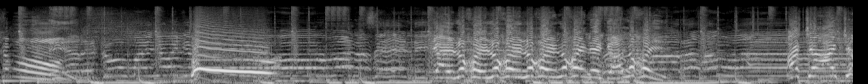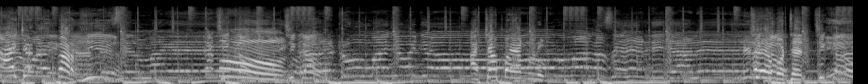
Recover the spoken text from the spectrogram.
come on gaay loxo yi loxo yi loxo yi loxo yi les gars loxo yi acca acca acca nay bar come on ci kaw acca mbayang lum mi la yogo ten ci kaw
